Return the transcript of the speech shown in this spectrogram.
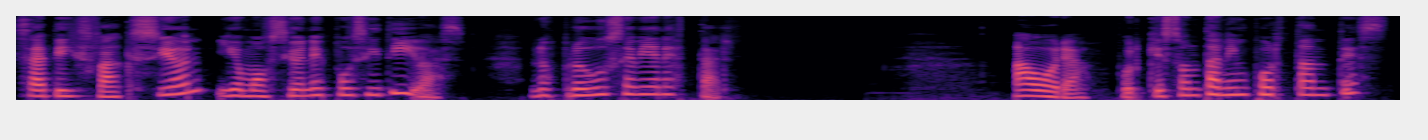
satisfacción y emociones positivas. Nos produce bienestar. Ahora, ¿por qué son tan importantes?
